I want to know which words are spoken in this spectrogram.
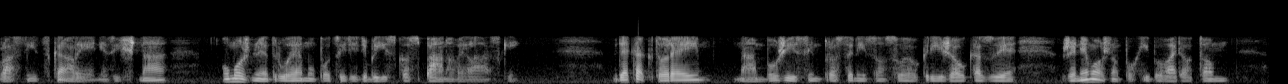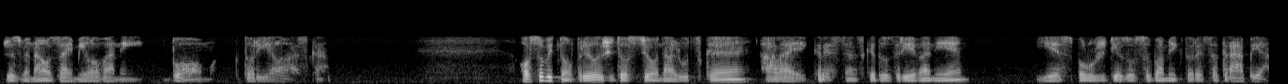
vlastnícka, ale je nezišná, umožňuje druhému pocítiť blízkosť pánovej lásky, vďaka ktorej nám Boží syn prostredníctvom svojho kríža ukazuje, že nemôžno pochybovať o tom, že sme naozaj milovaní Bohom, ktorý je láska. Osobitnou príležitosťou na ľudské, ale aj kresťanské dozrievanie je spolužitie s osobami, ktoré sa trápia,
